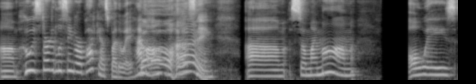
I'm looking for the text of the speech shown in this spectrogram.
um, who has started listening to our podcast, by the way, hi mom, Oh, if hi. listening. Um, so my mom always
